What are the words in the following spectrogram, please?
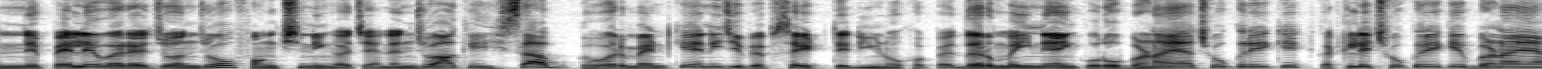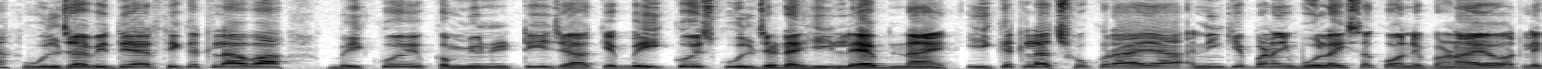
अने पहले वरे જો ફંક્શનિંગ फंक्शनिंग અને જો जो आके हिसाब गवर्नमेंट खे इन जी वेबसाइट ते ॾियणो खपे दर महीने कोरो बणाया छोकिरे છોકરે કે छोकिरे खे बणाया स्कूल जा विद्यार्थी કેટલા हुआ ॿई કોઈ કમ્યુનિટી જા કે બઈ કોઈ સ્કૂલ જડા ही લેબ નાય आहे કેટલા છોકરા આયા અની કે પણ અહીં બોલાઈ શકો અને ભણાયો, એટલે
